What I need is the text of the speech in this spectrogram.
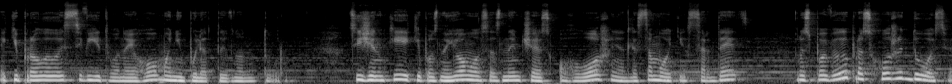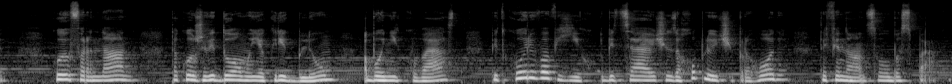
які пролили світло на його маніпулятивну натуру. Ці жінки, які познайомилися з ним через оголошення для самотніх сердець, розповіли про схожий досвід, коли Фернан, також відомий як Рік Блюм або Нік Вест, підкорював їх, обіцяючи захоплюючі пригоди та фінансову безпеку.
